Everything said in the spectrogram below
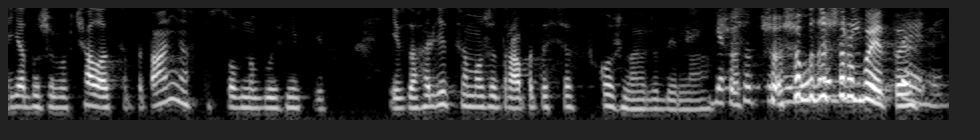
Я дуже вивчала це питання стосовно близнюків. І взагалі це може трапитися з кожною людиною. Якщо що, це що, було що в будеш родовій робити? Системі,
